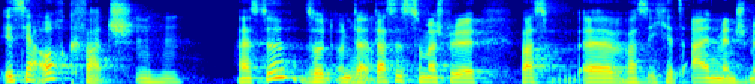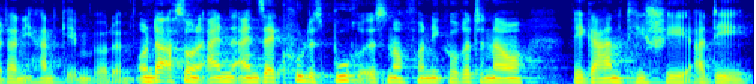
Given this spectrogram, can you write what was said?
ist ja auch Quatsch. Weißt du? So, und da, das ist zum Beispiel was, äh, was ich jetzt allen Menschen mit an die Hand geben würde. Und ach so, ein, ein sehr cooles Buch ist noch von Nico Rittenau, Vegan Klischee AD.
